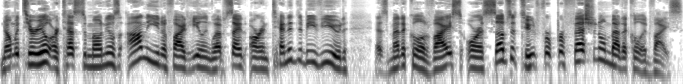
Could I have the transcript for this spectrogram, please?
No material or testimonials on the Unifyd Healing website are intended to be viewed as medical advice or a substitute for professional medical advice,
